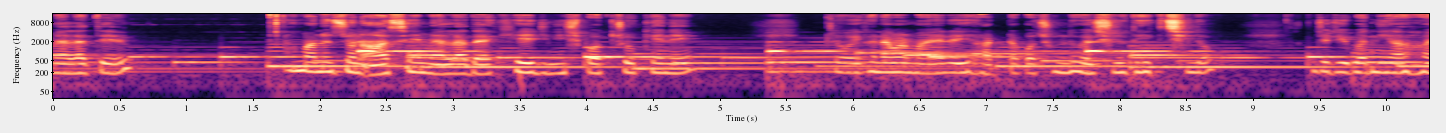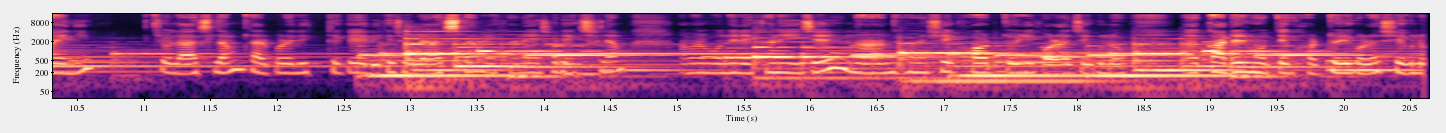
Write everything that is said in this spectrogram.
মেলাতে মানুষজন আসে, মেলা দেখে, জিনিসপত্র কেনে। তো এখানে আমার মায়ের এই হাটটা পছন্দ হয়েছিল, দেখছিল। যদিও বা নেওয়া হয়নি। চলে আসলাম। তারপরে দিক থেকে এদিকে চলে আসলাম। এখানে এসে দেখছিলাম আমার বোনের এখানে এই যে নানান ধরনের সেই ঘর তৈরি করা, যেগুলো কাঠের মধ্যে ঘর তৈরি করা, সেগুলো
